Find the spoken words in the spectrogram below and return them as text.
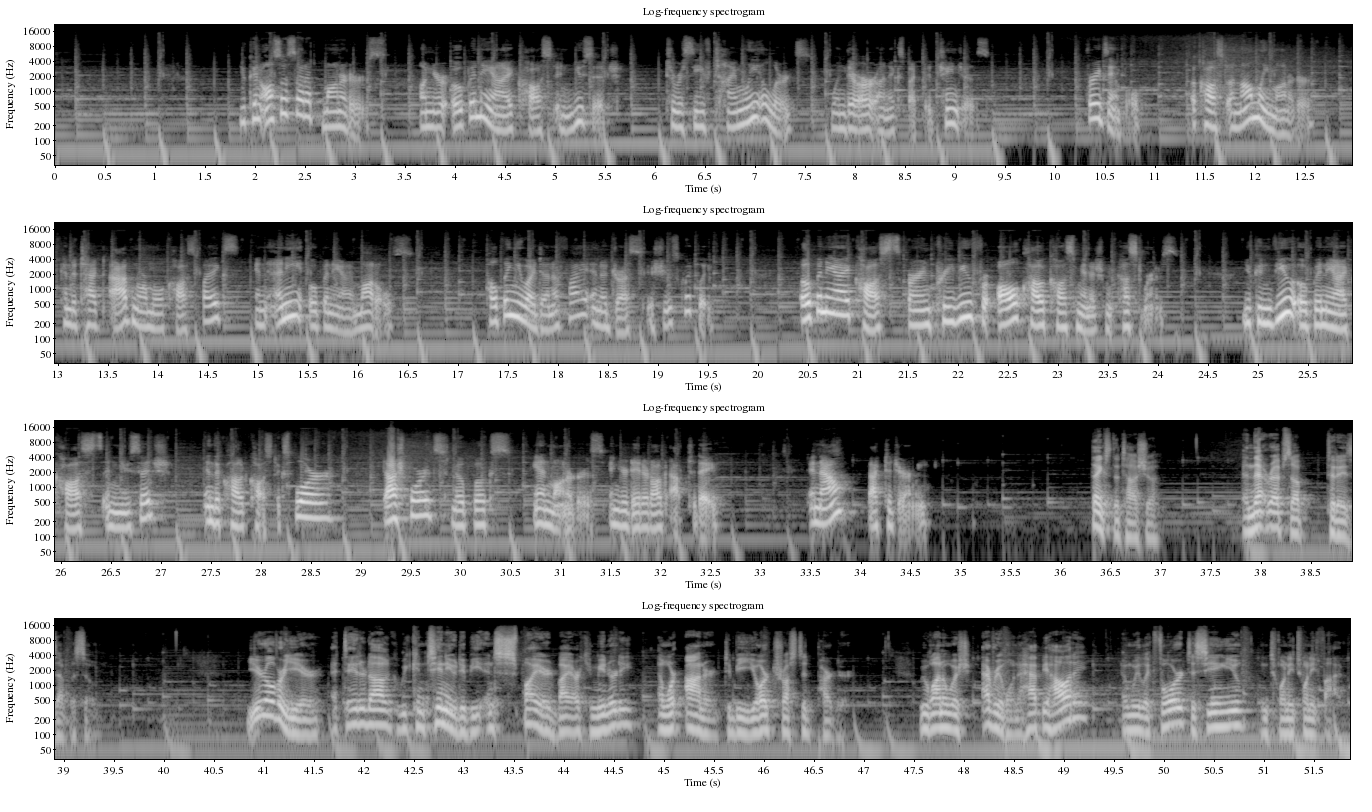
You can also set up monitors on your OpenAI cost and usage to receive timely alerts when there are unexpected changes. For example, a cost anomaly monitor can detect abnormal cost spikes in any OpenAI models, helping you identify and address issues quickly. OpenAI costs are in preview for all Cloud Cost Management customers. You can view OpenAI costs and usage in the Cloud Cost Explorer, dashboards, notebooks, and monitors in your Datadog app today. And now, back to Jeremy. Thanks, Natasha. And that wraps up today's episode. Year over year, at Datadog, we continue to be inspired by our community, and we're honored to be your trusted partner. We want to wish everyone a happy holiday, and we look forward to seeing you in 2025.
